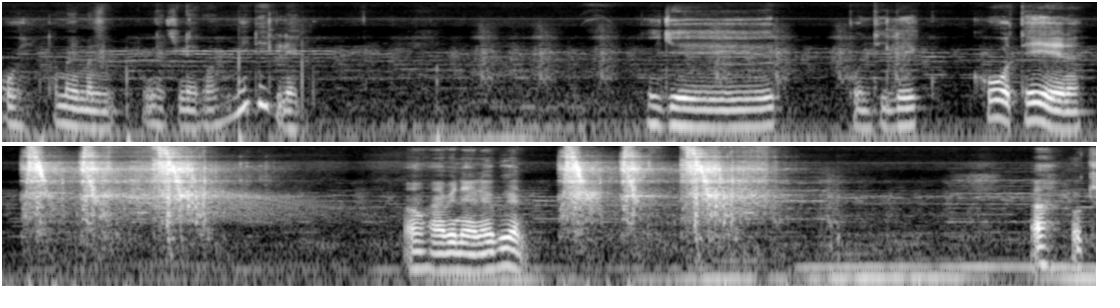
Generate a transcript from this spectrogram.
โอ้ยทำไมมันเล็กเหล็กวะไม่ได้เล็กเย็ดผลที่เล็กโคตรเท่นะ เอาหายไปไหนแล้วเพื่อน อะ โอเค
